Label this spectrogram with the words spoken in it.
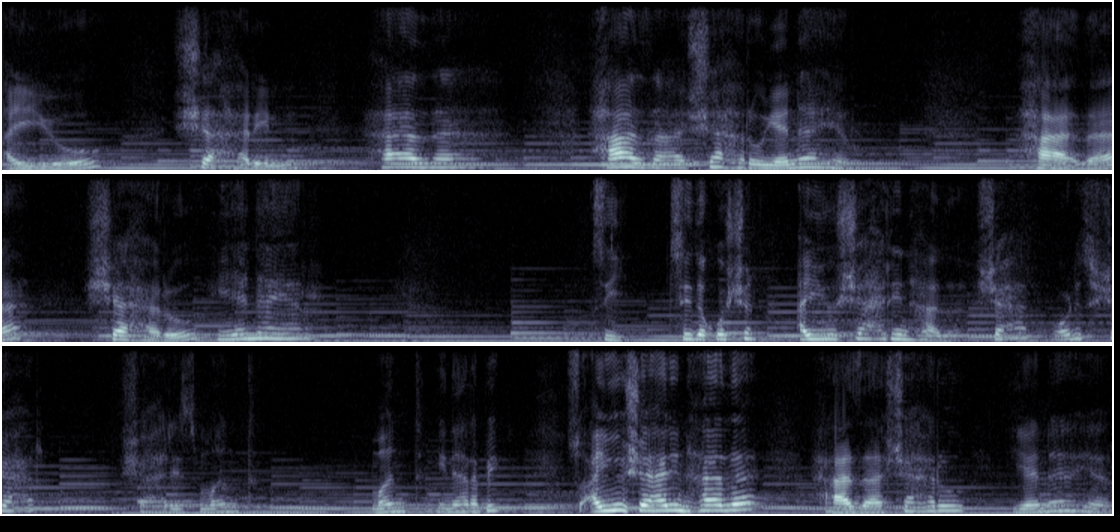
Ayu shahrin hadha? Hadha shahru yanayr hadha shahru yanayr see see the question. Ayu shahrin hadha? Shahr? What is shahr? شهر is month. Month in Arabic. So أي شهر هذا؟ هذا شهر يناير.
